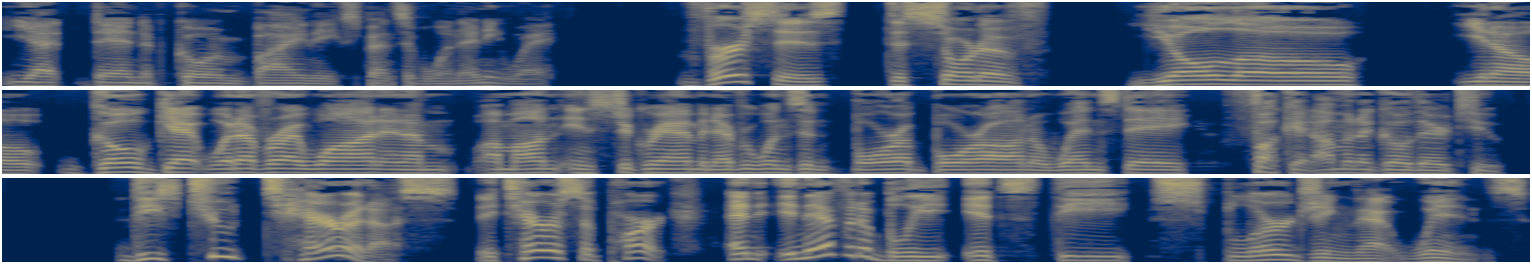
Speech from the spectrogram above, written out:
yet they end up going buying the expensive one anyway versus this sort of YOLO, you know, go get whatever I want. And I'm, I'm on Instagram and everyone's in Bora Bora on a Wednesday. Fuck it. I'm going to go there too. These two tear at us. They tear us apart. And inevitably it's the splurging that wins.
